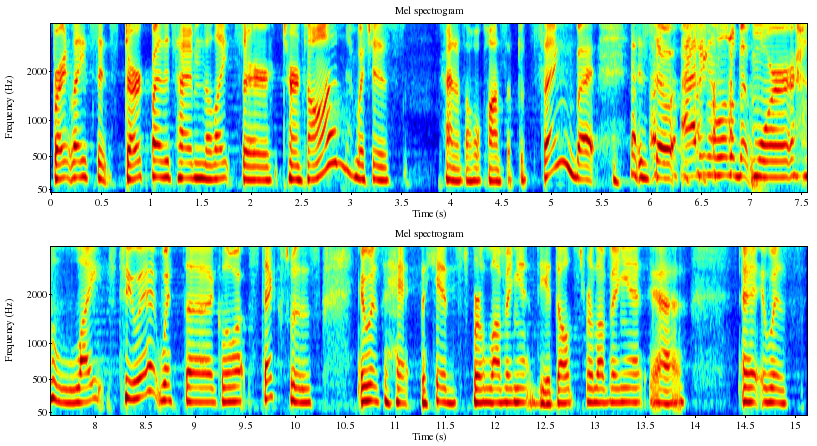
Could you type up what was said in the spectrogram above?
bright lights, it's dark by the time the lights are turned on, which is kind of the whole concept of the thing. But and so adding a little bit more light to it with the glow up sticks was it was a hit. The kids were loving it. The adults were loving it. Yeah. it, it was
